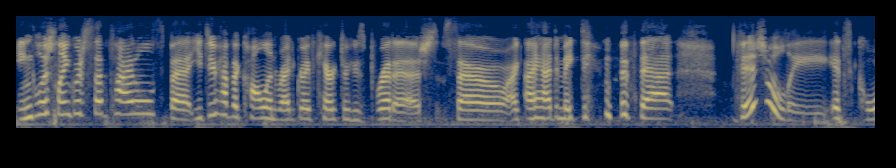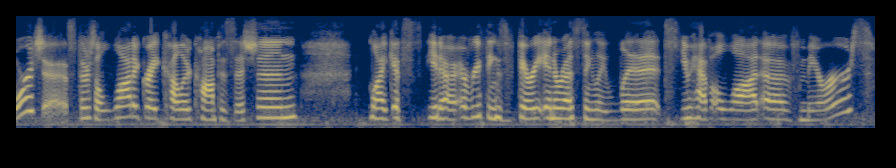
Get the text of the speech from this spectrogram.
English language subtitles, but you do have the Corin Redgrave character who's British, so I, I had to make do with that. Visually, it's gorgeous. There's a lot of great color composition. Like it's, you know, everything's very interestingly lit. You have a lot of mirrors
